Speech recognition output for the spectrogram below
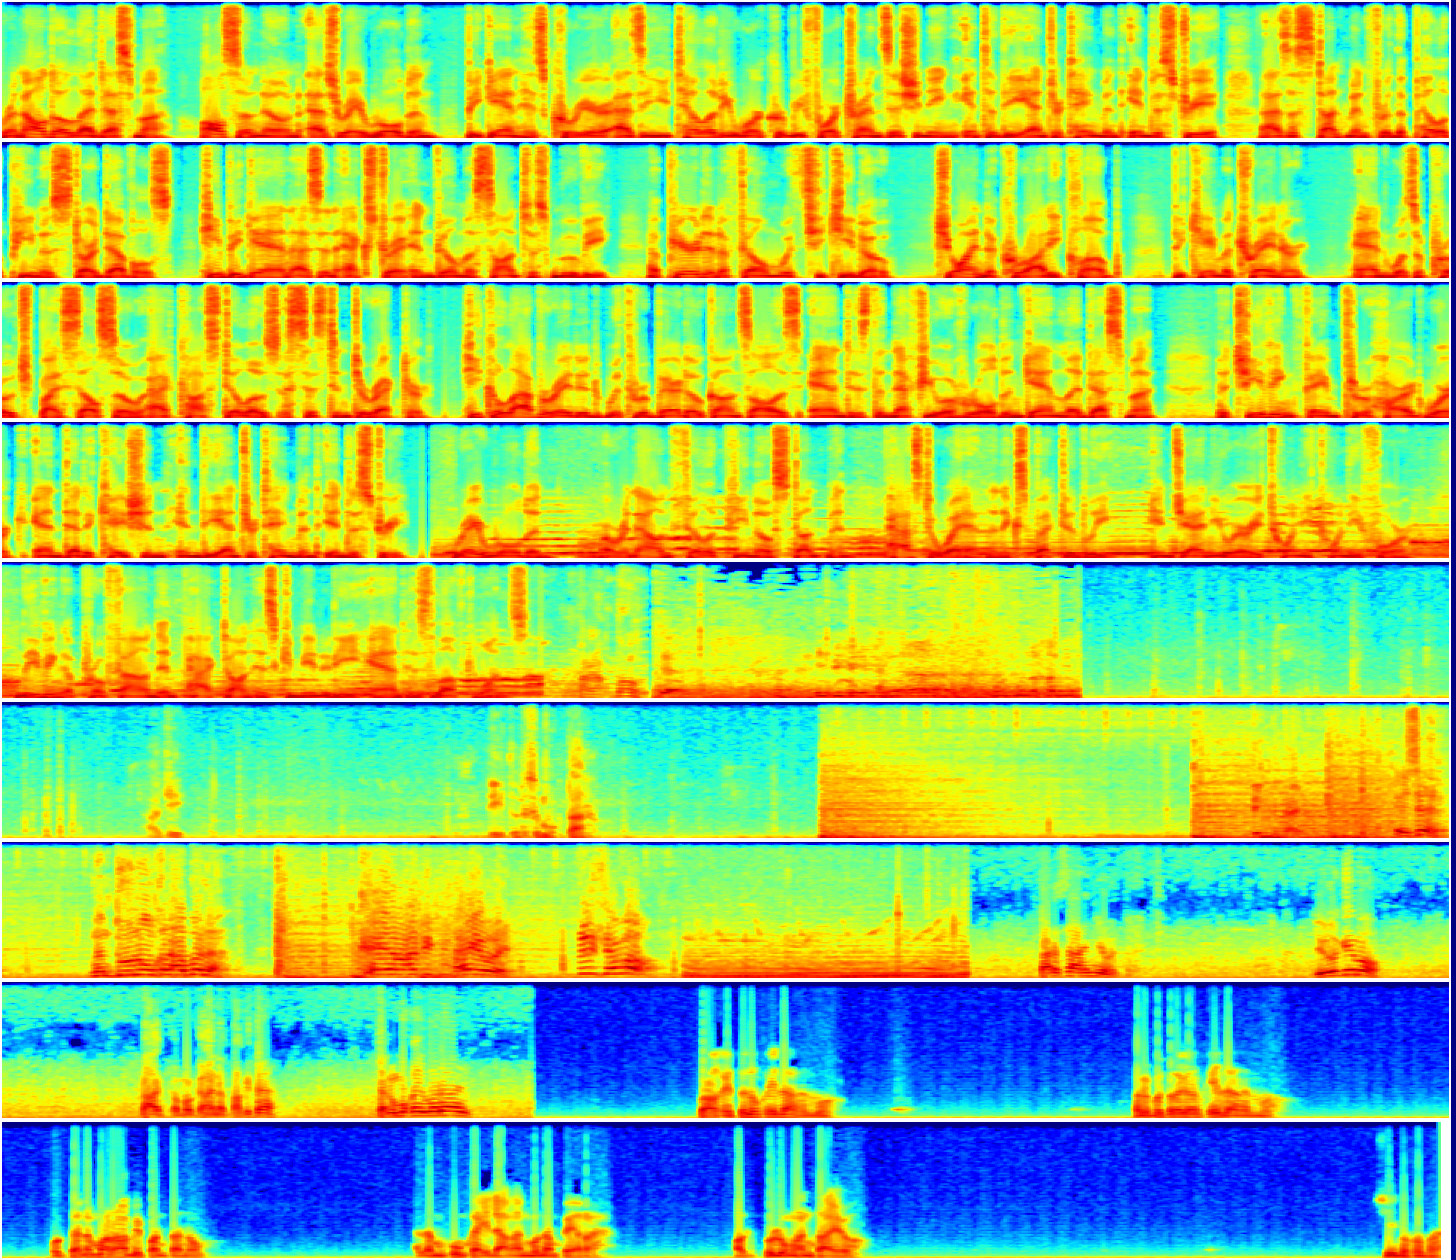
Ronaldo Ledesma, also known as Ray Roldan, began his career as a utility worker before transitioning into the entertainment industry as a stuntman for the Filipinos Star Devils. He began as an extra in Vilma Santos movie, appeared in a film with Chiquito, joined a karate club, became a trainer, and was approached by Celso at Castillo's assistant director. He collaborated with Roberto Gonzalez and is the nephew of Roldan Gan Ledesma, achieving fame through hard work and dedication in the entertainment industry. Ray Roldan, a renowned Filipino stuntman, passed away unexpectedly in January 2024, leaving a profound impact on his community and his loved ones. Nandito na si Mukhtar. Dito tayo. Eh sir, nandun ang kalaban ah. Kaya nga dito tayo eh! Bilisan mo! Para saan yun? Yung lagay mo. Bakit kamag-anak pa kita? Tanong mo kay Waray. Bakit? Anong kailangan mo? Ano ba talagang kailangan mo? Huwag ka na marami pang tanong. Alam kong kailangan mo ng pera. Pagtulungan tayo. Sino ka ba?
